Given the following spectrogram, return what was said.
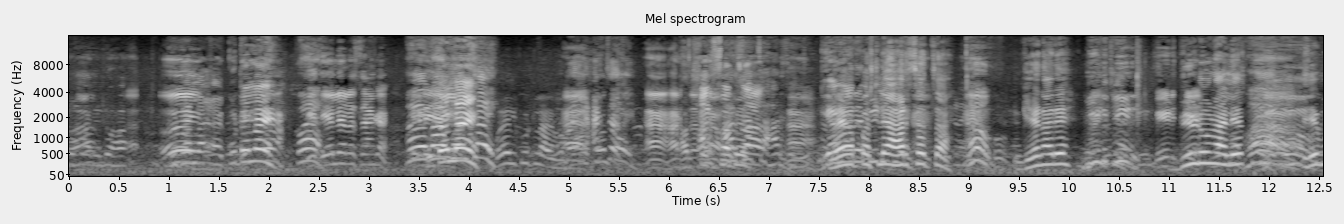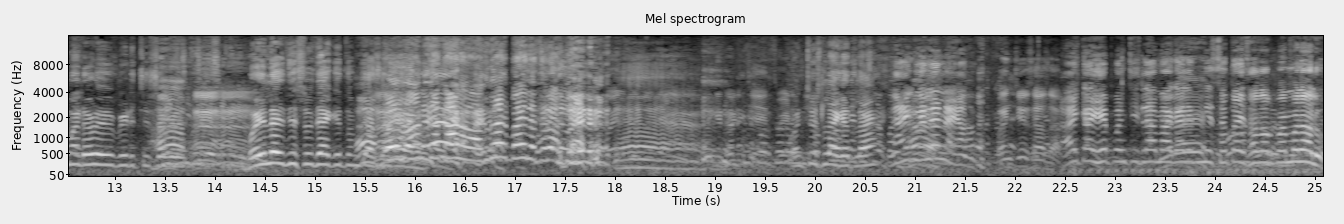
कुठं नाही कुठं नाही बैल कुठला आहे? हरसाचा. गया पसल्या हर्षदचा घेणारे बीडून आलेत हे. मंडळी बीडची सगळे बैल दिसू द्या की तुमच्या पंचवीस ला घेतलाय नाही गेला नाही अजून. पंचवीस हजार. ऐका हे पंचवीस ला मागायला मी सत्तावीस हजार रुपये म्हणालो.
